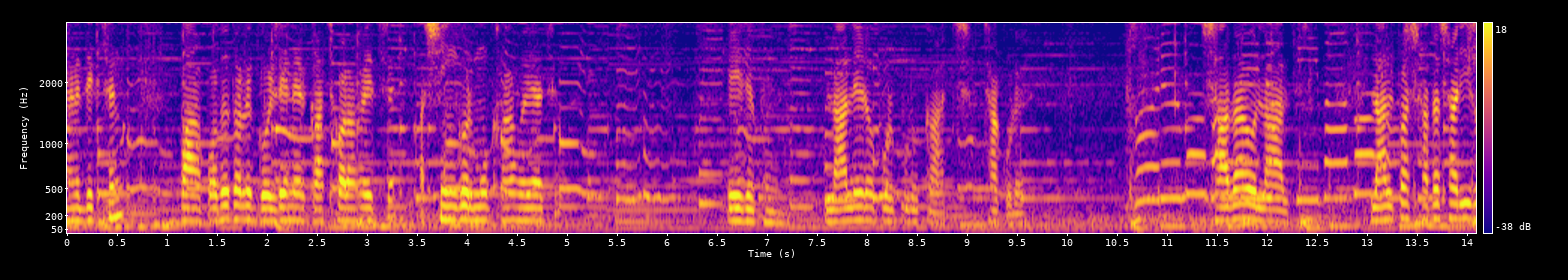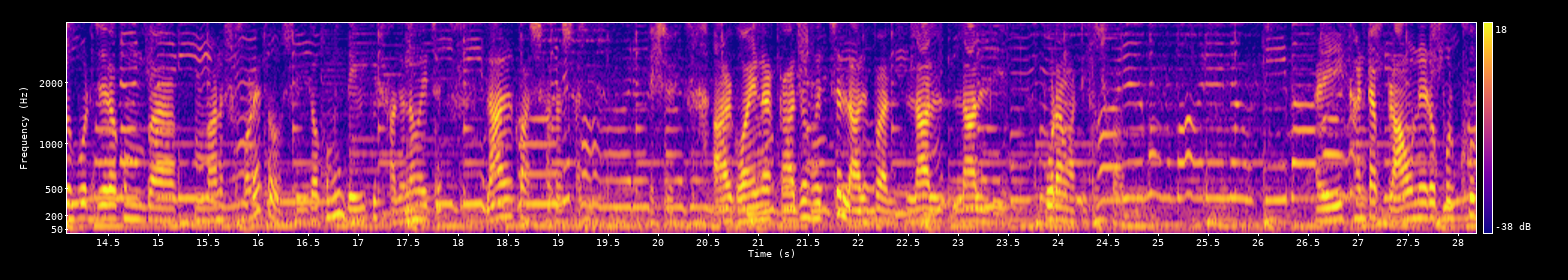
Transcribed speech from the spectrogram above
এখানে দেখছেন, পা, পদতলে গোল্ডেনের কাজ করা হয়েছে আর সিংহর মুখ হাঁ হয়ে আছে। এই দেখুন, লালের ওপর পুরো কাজ ঠাকুরের। সাদা ও লাল। লাল পা সাদা শাড়ির ওপর যেরকম মানুষ পরে তো, সেই রকমই দেবীকে সাজানো হয়েছে। লাল পা সাদা শাড়ি আর গয়নার কাজও হচ্ছে লাল পা, লাল লাল দিয়ে ছোঁয়া আর এইখানটা ব্রাউনের ওপর খুব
